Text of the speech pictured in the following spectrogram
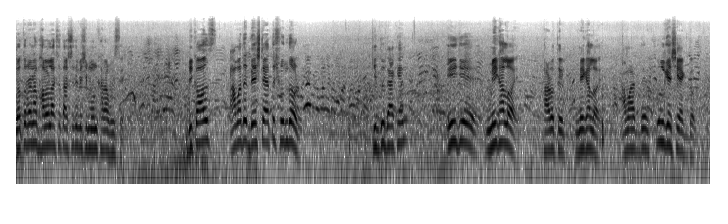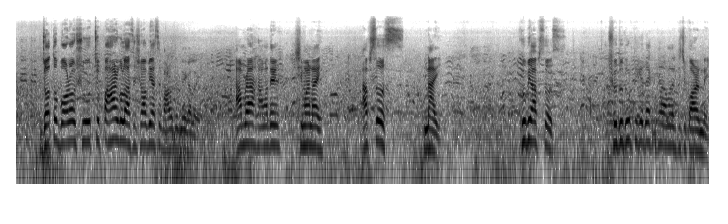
যতটা না ভালো লাগছে তার সাথে বেশি মন খারাপ হয়েছে। বিকজ আমাদের দেশটা এত সুন্দর। কিন্তু দেখেন, এই যে মেঘালয়, ভারতের মেঘালয়, আমাদের ফুল গেছে একদম। যত বড় সুউচ্চ পাহাড়গুলো আছে, সবই আছে ভারতের মেঘালয়। আমরা আমাদের সীমানায় আফসোস নাই। খুবই আফসোস। শুধু দূর থেকে দেখে আমাদের কিছু করার নেই।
